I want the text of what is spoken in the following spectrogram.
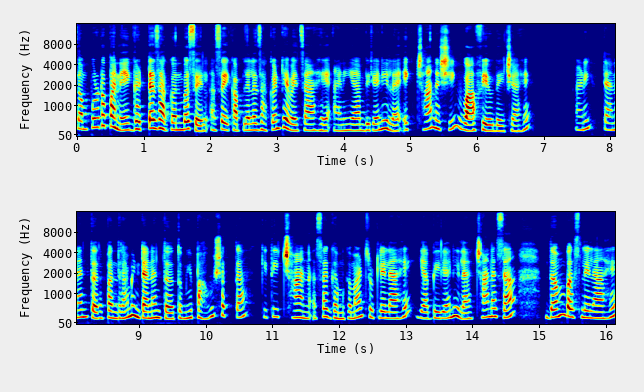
संपूर्णपणे घट्ट झाकण बसेल असं एक आपल्याला झाकण ठेवायचं आहे आणि या बिर्याणीला एक छान अशी वाफ येऊ द्यायची आहे. आणि त्यानंतर पंधरा मिनटानंतर तुम्ही पाहू शकता किती छान असा घमघमाट सुटलेला आहे. या बिर्याणीला छान असा दम बसलेला आहे.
